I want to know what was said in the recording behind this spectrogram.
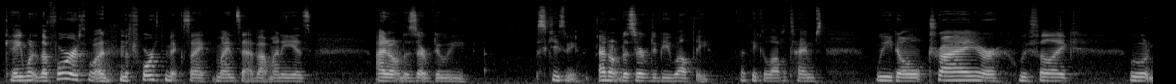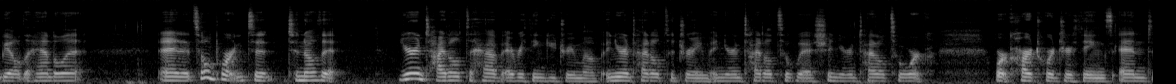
Okay, the fourth one, the fourth fixed mindset about money is, I don't deserve to be, excuse me, I don't deserve to be wealthy. I think a lot of times we don't try or we feel like we wouldn't be able to handle it. And it's so important to, to know that you're entitled to have everything you dream of, and you're entitled to dream, and you're entitled to wish, and you're entitled to work work hard towards your things and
